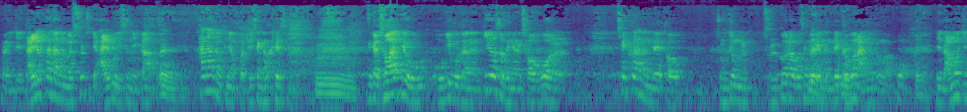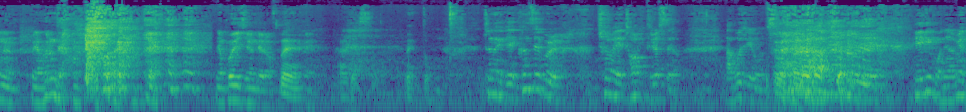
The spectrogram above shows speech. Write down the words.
그러니까 이제 날렵하다는 걸 솔직히 알고 있으니까 네. 하나는 그냥 버릴 생각을 했습니다. 음. 그러니까 저한테 오, 기보다는 뛰어서 그냥 저걸 체크하는데 더 중점을 둘 거라고 생각했는데 네, 네. 그건 아니었던 것 같고 네. 이제 나머지는 그냥 흐름대로 네. 그냥 보여지는 대로 네. 네. 알겠습니다. 네. 또. 저는 이제 컨셉을 처음에 정확히 드렸어요. 아버지의 원수. 네. 네. 그 얘기 뭐냐면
